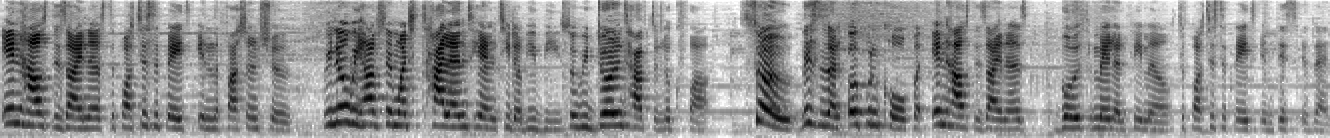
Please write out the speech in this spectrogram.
in-house designers to participate in the fashion show. We know we have so much talent here in TWB, so we don't have to look far. So this is an open call for in-house designers, both male and female, to participate in this event.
